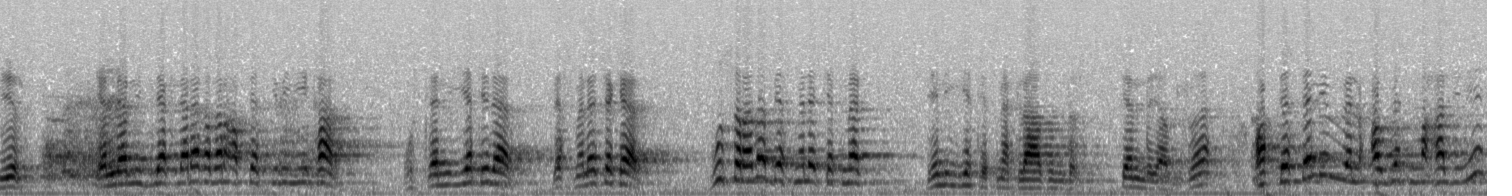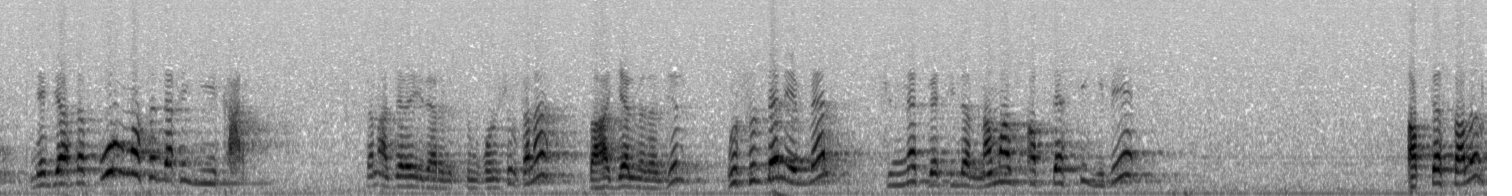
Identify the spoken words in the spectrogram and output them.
Bir, ellerini bileklere kadar abdest gibi yıkar. Usle niyet eder, besmele çeker. Bu sırada besmele çekmek ve niyet etmek lazımdır. Kendi yazısı. Abdestten evvel avret mahallini necaset olmasa dahi yıkar. Sen acele eder misin konuşurken daha gelmeden bir Gusülden evvel sünnet vesile namaz abdesti gibi abdest alır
